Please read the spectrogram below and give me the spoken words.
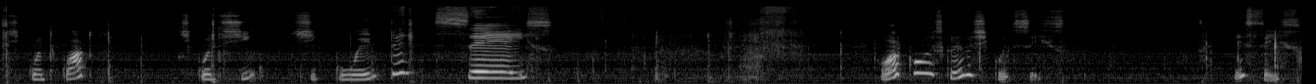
54, 55, 56. Olha como eu escrevo 56. E 6.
